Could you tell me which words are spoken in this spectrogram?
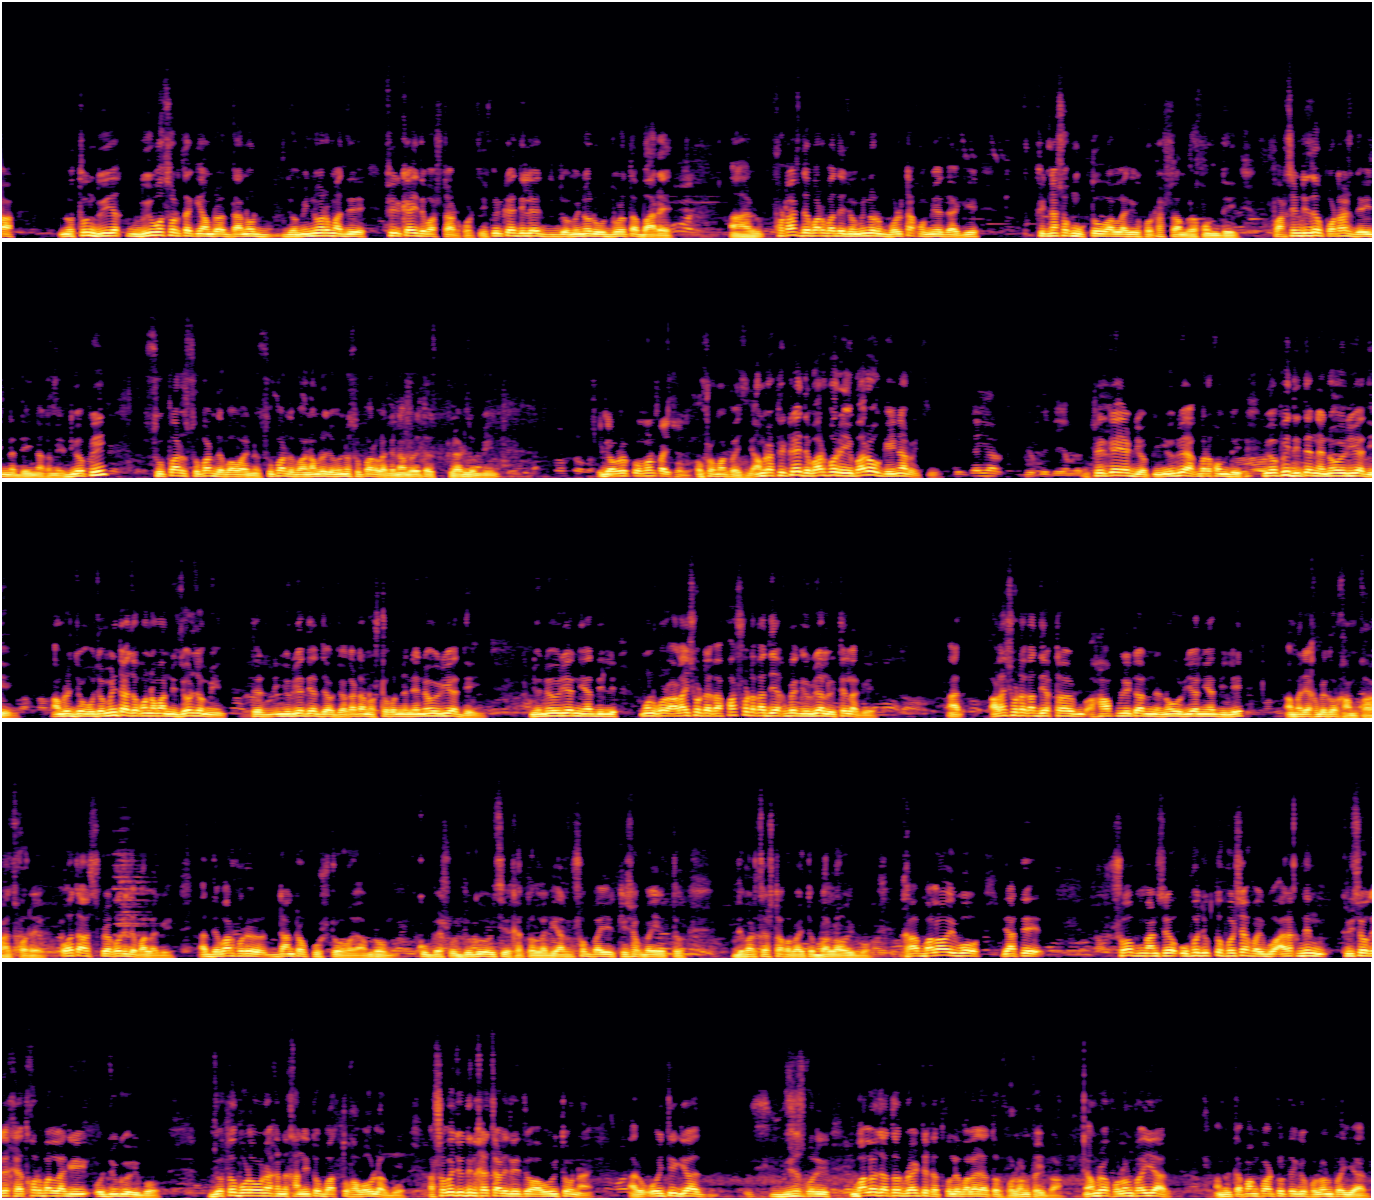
নতুন দুই এক দুই বছর থেকে আমরা ধানের জমিনের মাঝে ফিরকাই দেওয়া স্টার্ট করছি। ফিরকাই দিলে জমিনের উর্বরতা বাড়ে আর পটাশ দেওয়ার বাদে জমিনের বলটা কমিয়ে যায় গিয়ে কীটনাশক মুক্ত হওয়ার লাগে পটাশটা আমরা কম দেই। পার্সেন্টেজেও পটাশ দেই না দেই না কেন ডিওপি সুপার সুপার দেওয়া হয় না। সুপার দেওয়া হয় না। আমরা জমিনে সুপার লাগে না। আমরা এটা ফ্ল্যাট জমিন। প্রমাণ পাইছেন ও প্রমাণ পাইছি। আমরা ফিরকাই দেওয়ার পরে এবারও গেইনার হয়েছি ফিরকাই আর ডিওপি ইউরিয়া একবার কম দিই। ডিওপি দিতে নেনো ইউরিয়া দিই আমরা জমিনটা যখন আমার নিজের জমিন, তো ইউরিয়া দেওয়ার জায়গাটা নষ্ট করে নেনো ইউরিয়া দিই। নেনো ইউরিয়া নিয়ে দিলে, মনে করো আড়াইশো টাকা, পাঁচশো টাকা দিয়ে এক ব্যাগ ইউরিয়া লইতে লাগে। আর আড়াইশো টাকা দিয়ে একটা হাফ লিটার নেনো ইউরিয়া নিয়ে দিলে আমার এক বেগর কাম কাজ করে। ও তা স্প্রে করে দেবা লাগে। আর দেওয়ার পরে ডানটাও পুষ্ট হয়। আমরা খুব বেশ উদ্যোগ হয়েছে ক্ষেত্র লাগে। আর সব ভাই, কৃষক ভাই তো দেবার চেষ্টা করবাই তো ভালো হইব। ভালো হইব যাতে সব মানুষের উপযুক্ত পয়সা পাইব আর একদিন কৃষকে খেত করবার লাগি অযোগ্য হইব। যত বড় না এখানে খানিত বাদ তো খাওয়াও লাগবো। আর সবাই যদি খেত চালিয়ে দিতে ওইতো না আর ওইতে গিয়া বিশেষ করে ভালো জাতর ব্রাইটে খেত করলে ভালো জাতর ফলন পাইবা। আমরা ফলন পাই আর, আমি তাপাং পাট্টু থেকে ফলন পাই আর।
